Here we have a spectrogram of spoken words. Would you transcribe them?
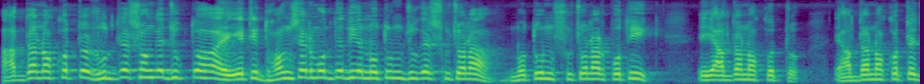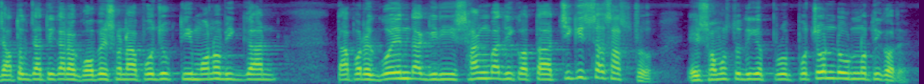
আদ্রা নক্ষত্র রুদ্রের সঙ্গে যুক্ত হয়, এটি ধ্বংসের মধ্যে দিয়ে নতুন যুগের সূচনা, নতুন সূচনার প্রতীক এই আদ্রা নক্ষত্র। এই আদ্রা নক্ষত্রের জাতক জাতিকারা গবেষণা, প্রযুক্তি, মনোবিজ্ঞান, তারপরে গোয়েন্দাগিরি, সাংবাদিকতা চিকিৎসা শাস্ত্র এই সমস্ত দিকে প্র- প্রচণ্ড উন্নতি করে।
